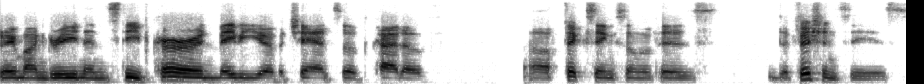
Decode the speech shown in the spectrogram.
Draymond Green and Steve Kerr, and maybe you have a chance of kind of uh, fixing some of his deficiencies.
